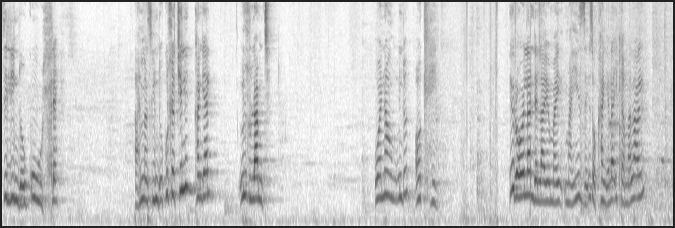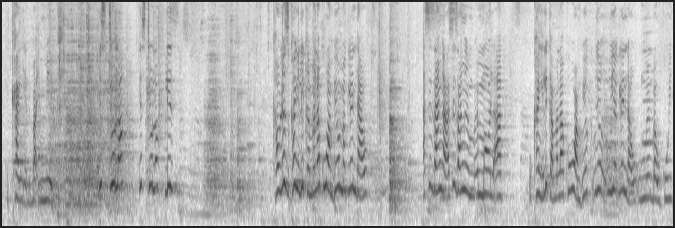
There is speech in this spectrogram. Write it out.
silinde okuhle hayi ma silinde okuhle tshini khangela undlulamthi wena into okay Irow elandelayo mayize izokhangela igama layo, ikhangele uba imephi. Isitulo, isitulo, please. Khawuleza ukhangele igama lakho uhambe uyoma kule ndawo. Asizanga, asizanga emall apha. Ukhangele igama lakho uhambe uye kule ndawo umele uba ukuyo.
